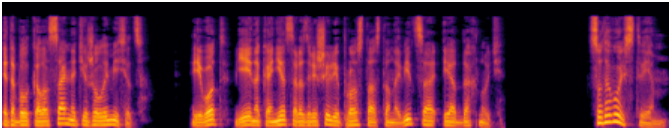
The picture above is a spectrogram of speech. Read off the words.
Это был колоссально тяжелый месяц. И вот ей, наконец, разрешили просто остановиться и отдохнуть. «С удовольствием»,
